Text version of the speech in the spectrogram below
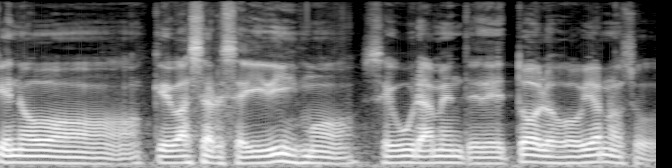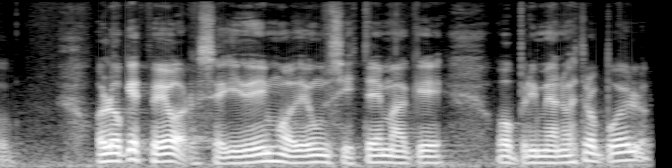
que, no, que va a ser seguidismo seguramente de todos los gobiernos, o, lo que es peor, seguidismo de un sistema que oprime a nuestro pueblo.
